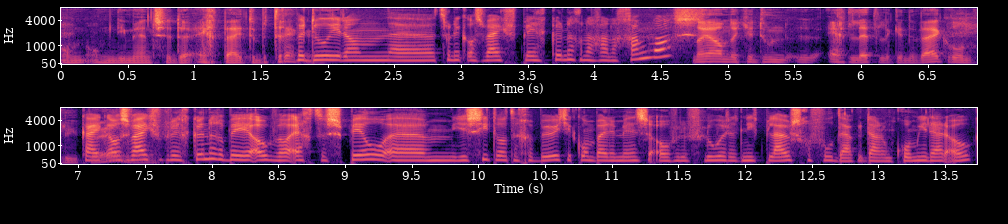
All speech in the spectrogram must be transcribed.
om, om die mensen er echt bij te betrekken? Bedoel je dan uh, toen ik als wijkverpleegkundige nog aan de gang was? Nou ja, omdat je toen echt letterlijk in de wijk rondliep. Kijk, hè? als wijkverpleegkundige ben je ook wel echt een speel. Um, je ziet wat er gebeurt. Je komt bij de mensen over de vloer. Het niet-pluisgevoel, daar, daarom kom je daar ook.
